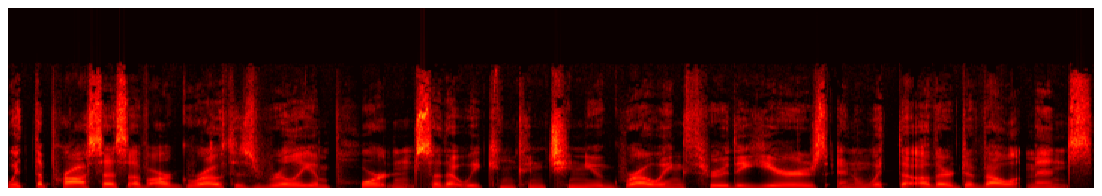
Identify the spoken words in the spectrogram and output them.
with the process of our growth is really important so that we can continue growing through the years and with the other developments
